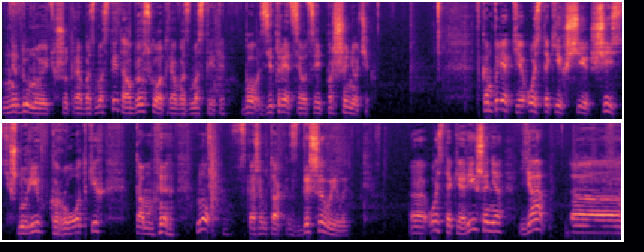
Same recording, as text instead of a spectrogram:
не думають, що треба змастити, а обов'язково треба змастити, бо зітреться оцей першеньочок. В комплекті ось таких ще 6 шнурів коротких, там, ну, скажімо так, здешевили. Е, ось таке рішення. Я е,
